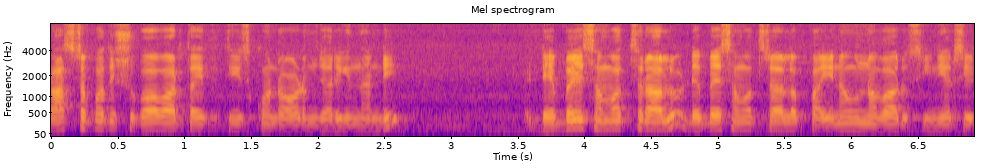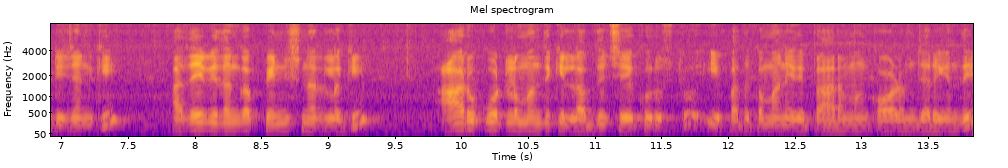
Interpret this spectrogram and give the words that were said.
రాష్ట్రపతి శుభవార్త అయితే తీసుకొని రావడం జరిగిందండి. డెబ్బై సంవత్సరాలు డెబ్బై సంవత్సరాల పైన ఉన్నవారు సీనియర్ సిటిజన్కి అదేవిధంగా పెన్షనర్లకి ఆరు కోట్ల మందికి లబ్ధి చేకూరుస్తూ ఈ పథకం అనేది ప్రారంభం కావడం జరిగింది.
